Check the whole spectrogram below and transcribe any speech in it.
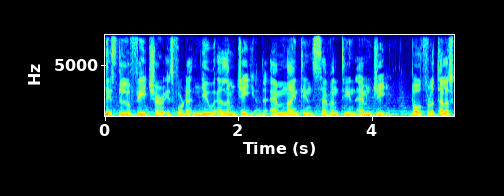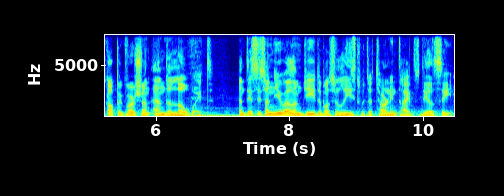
This little feature is for the new LMG, the M1917MG, both for the telescopic version and the low weight. And this is a new LMG that was released with the Turning Tides DLC.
